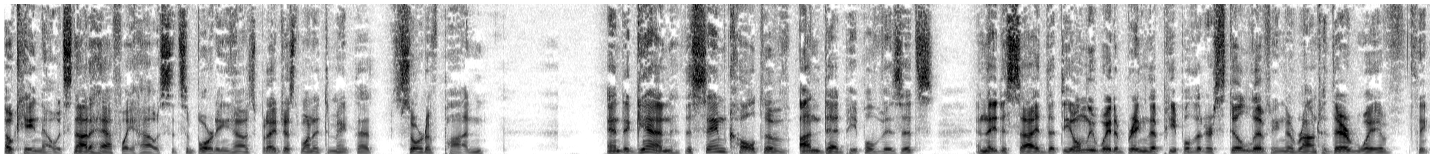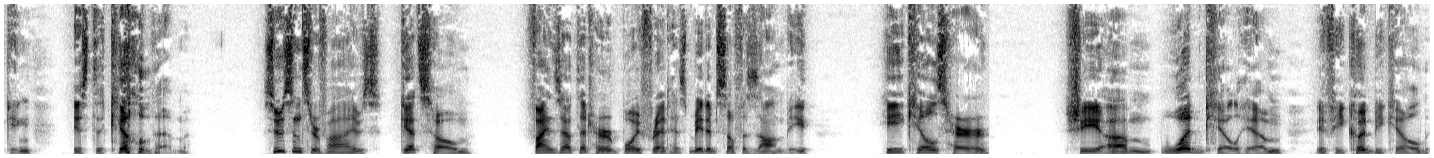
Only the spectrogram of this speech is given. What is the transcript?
Okay, no, it's not a halfway house, it's a boarding house, but I just wanted to make that sort of pun. And again, the same cult of undead people visits, and they decide that the only way to bring the people that are still living around to their way of thinking is to kill them. Susan survives, gets home, finds out that her boyfriend has made himself a zombie. He kills her. She, um, would kill him if he could be killed.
